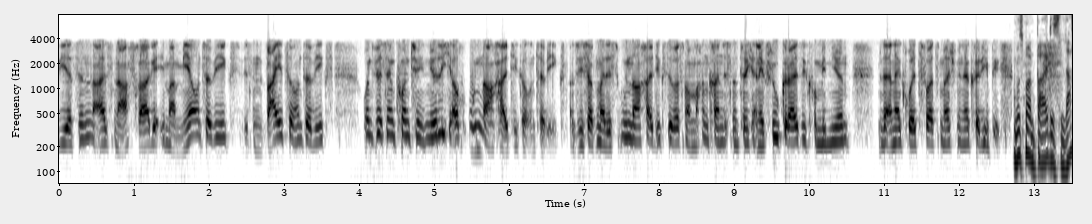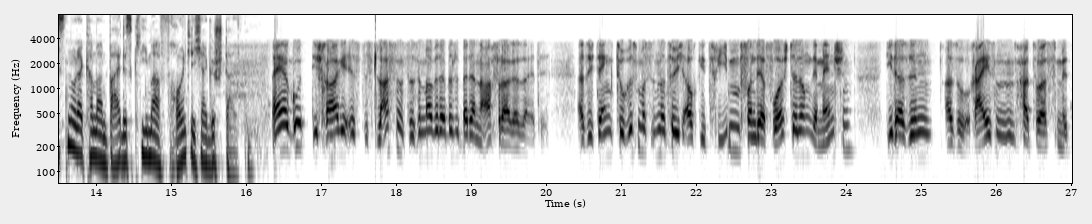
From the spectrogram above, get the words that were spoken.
wir sind als Nachfrage immer mehr unterwegs, wir sind weiter unterwegs und wir sind kontinuierlich auch unnachhaltiger unterwegs. Also ich sag mal, das Unnachhaltigste, was man machen kann, ist natürlich eine Flugreise kombinieren mit einer Kreuzfahrt zum Beispiel in der Karibik. Muss man beides lassen oder kann man beides klimafreundlicher gestalten? Naja gut, die Frage ist des Lassens, das ist immer wieder ein bisschen bei der Nachfragerseite. Also ich denke, Tourismus ist natürlich auch getrieben von der Vorstellung der Menschen, die da sind. Also Reisen hat was mit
